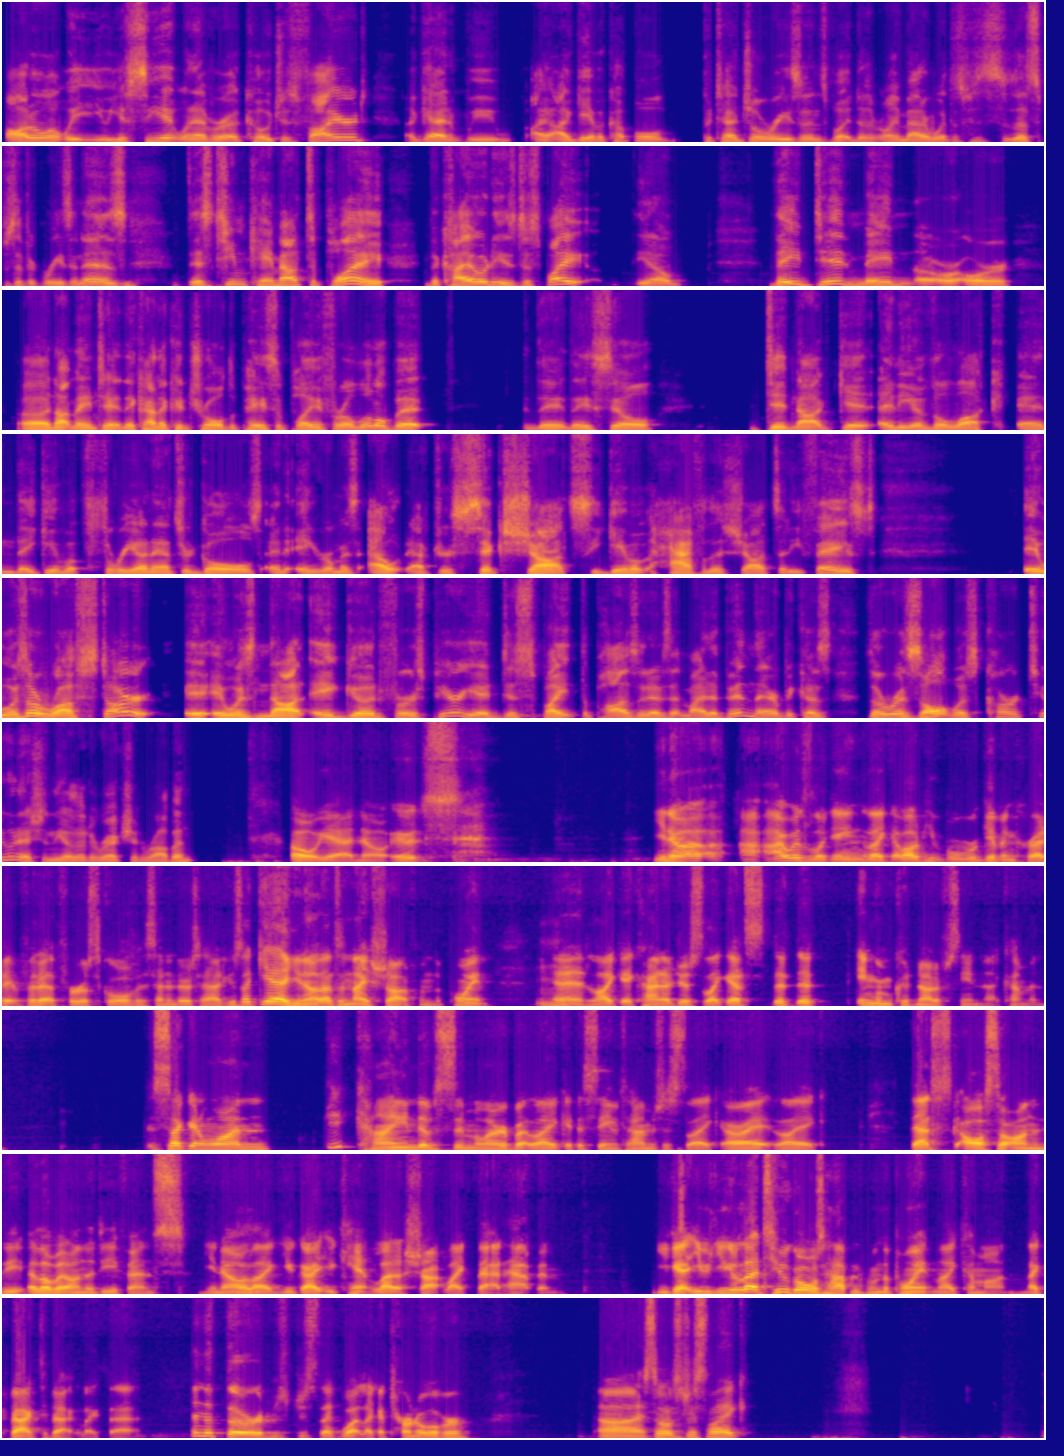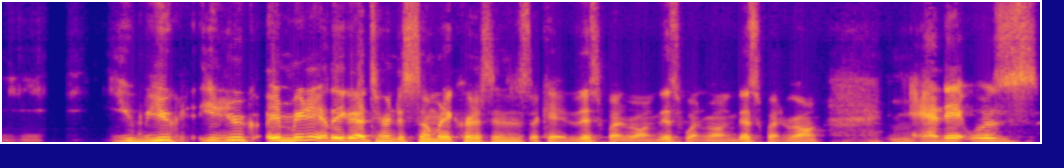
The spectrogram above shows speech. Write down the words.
Ottawa, we you, you see it whenever a coach is fired. Again, we I, I gave a couple potential reasons, but it doesn't really matter what the, the specific reason is. This team came out to play. The Coyotes, despite you know, they did main or or uh, not maintain. They kind of controlled the pace of play for a little bit. They they still did not get any of the luck, and they gave up three unanswered goals. And Ingram is out after six shots. He gave up half of the shots that he faced. It was a rough start it, it, was not a good first period, despite the positives that might have been there, because the result was cartoonish in the other direction. Robyn. Oh yeah, no, it's. You know, I, I was looking like a lot of people were giving credit for that first goal the Senators had. He's like, yeah, you know, that's a nice shot from the point. Mm-hmm. and like it kind of just like that's that, that Ingram could not have seen that coming. The second one, kind of similar, but like at the same time, it's just like, all right, like that's also on the a little bit on the defense. You know, mm-hmm. like you got you can't let a shot like that happen. You get you you let two goals happen from the point, like come on, like back to back like that. And the third was just like what, like a turnover. Uh, so it's just like you you you're immediately to turn to so many criticisms. Okay, this went wrong. This went wrong. This went wrong, mm-hmm. and it was.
